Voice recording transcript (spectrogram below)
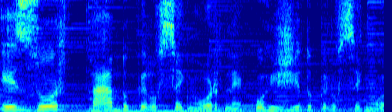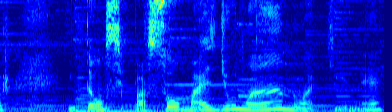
exortado pelo Senhor, né? Corrigido pelo Senhor. Então, se passou mais de um ano aqui, né?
